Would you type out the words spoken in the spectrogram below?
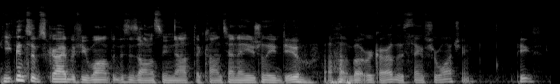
you can subscribe if you want, but this is honestly not the content I usually do. Uh, but regardless, thanks for watching. Peace.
